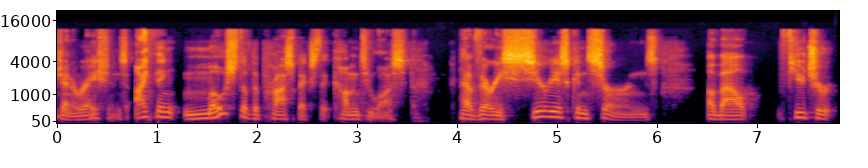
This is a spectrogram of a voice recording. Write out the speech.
generations. I think most of the prospects that come to us have very serious concerns about future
